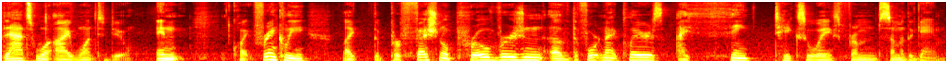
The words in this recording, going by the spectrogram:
that's what I want to do. And quite frankly, like the professional pro version of the Fortnite players, I think takes away from some of the game.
